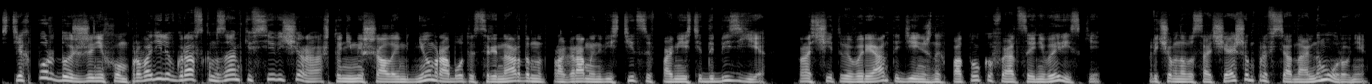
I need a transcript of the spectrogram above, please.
С тех пор дочь с женихом проводили в графском замке все вечера, что не мешало им днем работать с Ренардом над программой инвестиций в поместье де Безье, просчитывая варианты денежных потоков и оценивая риски. Причем на высочайшем профессиональном уровне.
